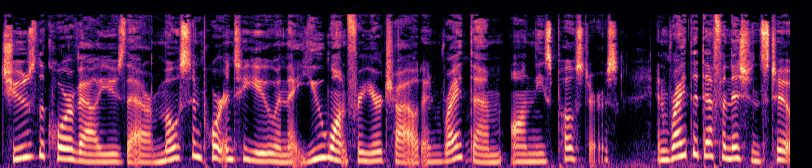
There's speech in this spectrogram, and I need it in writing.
Choose the core values that are most important to you and that you want for your child and write them on these posters. And write the definitions too.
